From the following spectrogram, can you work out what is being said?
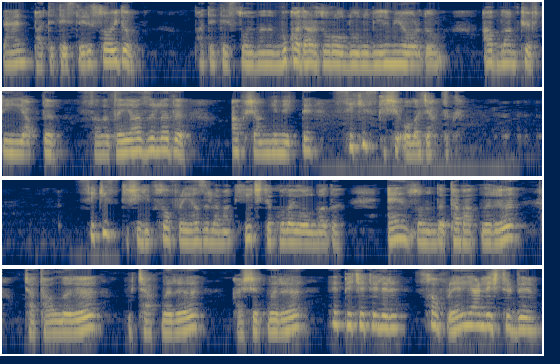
Ben patatesleri soydum. Patates soymanın bu kadar zor olduğunu bilmiyordum. Ablam köfteyi yaptı. Salatayı hazırladı. Akşam yemekte sekiz kişi olacaktık. Sekiz kişilik sofrayı hazırlamak hiç de kolay olmadı. En sonunda tabakları, çatalları, bıçakları, kaşıkları ve peçeteleri sofraya yerleştirdim.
